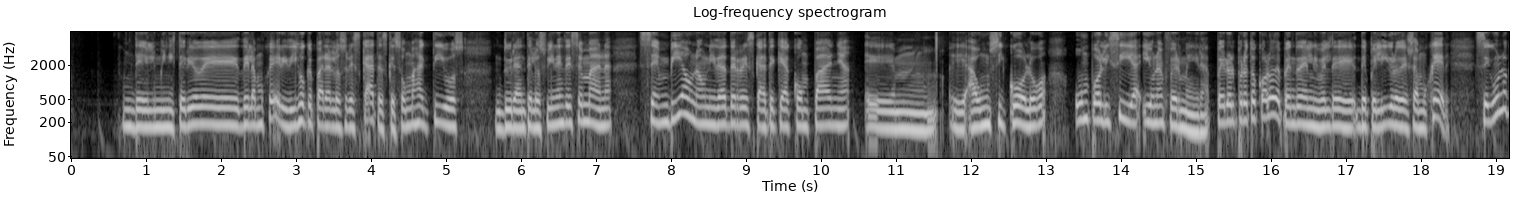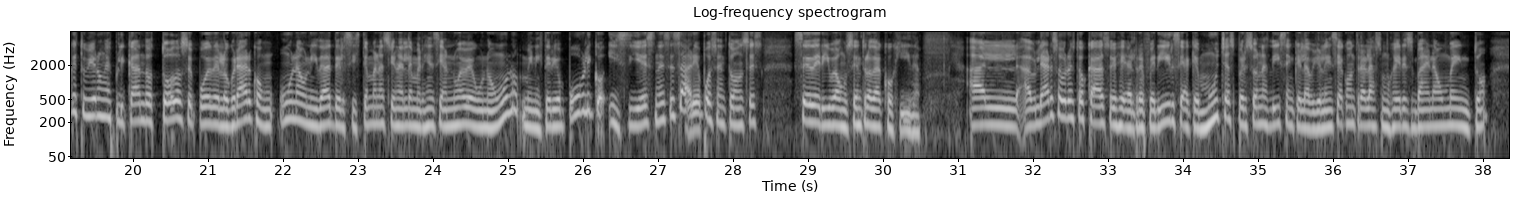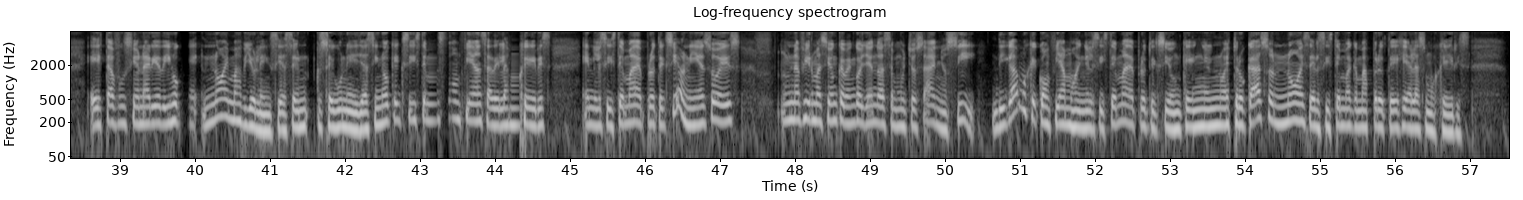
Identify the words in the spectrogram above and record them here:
del Ministerio de, de, la Mujer y dijo que para los rescates que son más activos durante los fines de semana, se envía una unidad de rescate que acompaña em, eh, a un psicólogo, un policía y una enfermera. Pero el protocolo depende del nivel de, peligro de esa mujer. Según lo que estuvieron explicando, todo se puede lograr con una unidad del Sistema Nacional de Emergencia 911, Ministerio Público, y si es necesario, pues entonces se deriva a un centro de acogida al hablar sobre estos casos y al referirse a que muchas personas dicen que la violencia contra las mujeres va en aumento, esta funcionaria dijo que no hay más violencia, según ella, sino que existe más confianza de las mujeres en el sistema de protección y eso es una afirmación que vengo oyendo hace muchos años. Sí, digamos que confiamos en el sistema de protección, que en nuestro caso no es el sistema que más protege a las mujeres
